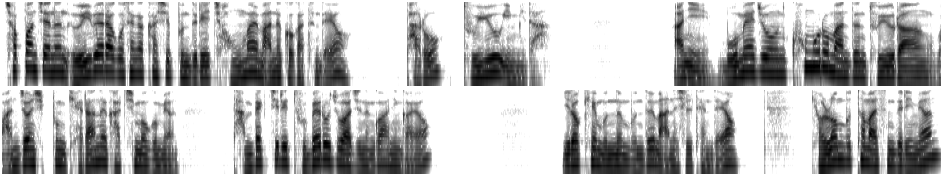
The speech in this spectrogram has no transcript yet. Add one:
첫 번째는 의외라고 생각하실 분들이 정말 많을 것 같은데요. 바로 두유입니다. 아니, 몸에 좋은 콩으로 만든 두유랑 완전 식품 계란을 같이 먹으면 단백질이 두 배로 좋아지는 거 아닌가요? 이렇게 묻는 분들 많으실 텐데요. 결론부터 말씀드리면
